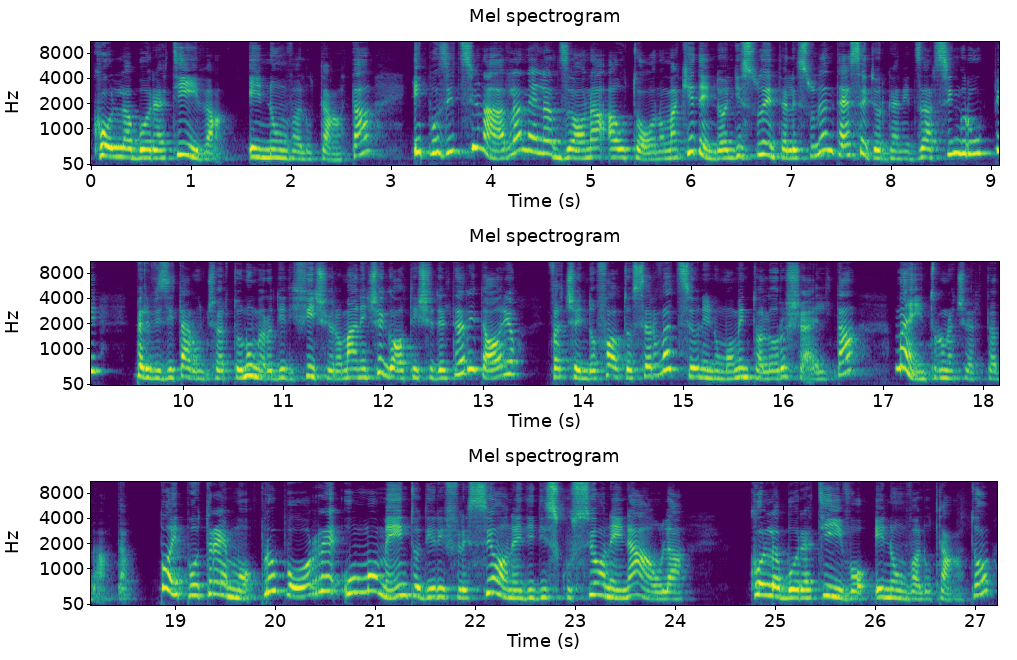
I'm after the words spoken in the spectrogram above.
collaborativa e non valutata e posizionarla nella zona autonoma, chiedendo agli studenti e alle studentesse di organizzarsi in gruppi per visitare un certo numero di edifici romanici e gotici del territorio, facendo foto osservazioni in un momento a loro scelta, ma entro una certa data. Poi potremmo proporre un momento di riflessione, di discussione in aula, collaborativo e non valutato,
